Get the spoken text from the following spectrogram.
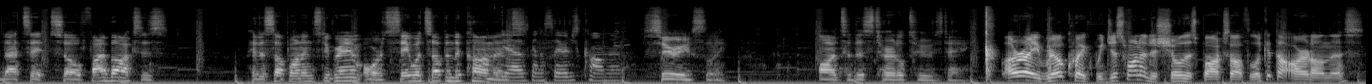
That's it. So, five boxes. Hit us up on Instagram or say what's up in the comments. Yeah, I was gonna say, or just comment. Seriously. On to this Turtle Tuesday. Alright, real quick, we just wanted to show this box off. Look at the art on this.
